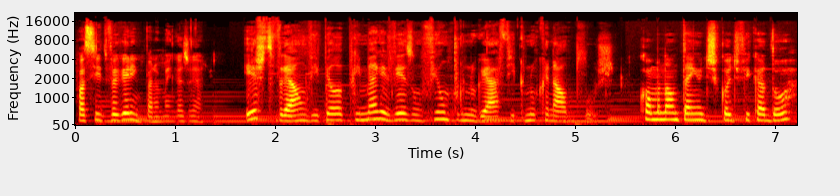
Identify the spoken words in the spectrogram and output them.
Posso ir devagarinho para não me engasgar. Este verão vi pela primeira vez um filme pornográfico no Canal Plus. Como não tenho descodificador,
